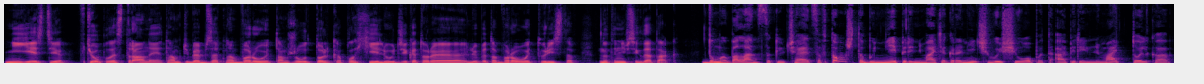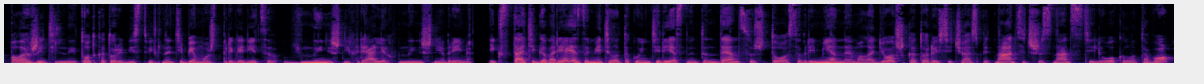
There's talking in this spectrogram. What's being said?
не езди в теплые страны, там тебя обязательно обворуют, там живут только плохие люди, которые любят обворовывать туристов. Но это не всегда так. Думаю, баланс заключается в том, чтобы не перенимать ограничивающий опыт, а перенимать только положительный, тот, который действительно тебе может пригодиться в нынешних реалиях, в нынешнее время. И, кстати говоря, я заметила такую интересную тенденцию, что современная молодежь, которая сейчас 15, 16 или около того,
